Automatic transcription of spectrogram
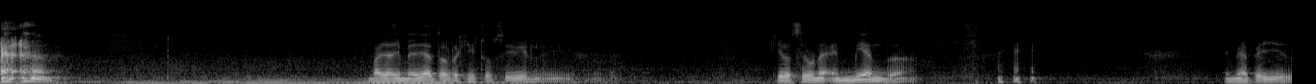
Inmediato al registro civil y quiero hacer una enmienda en mi apellido.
